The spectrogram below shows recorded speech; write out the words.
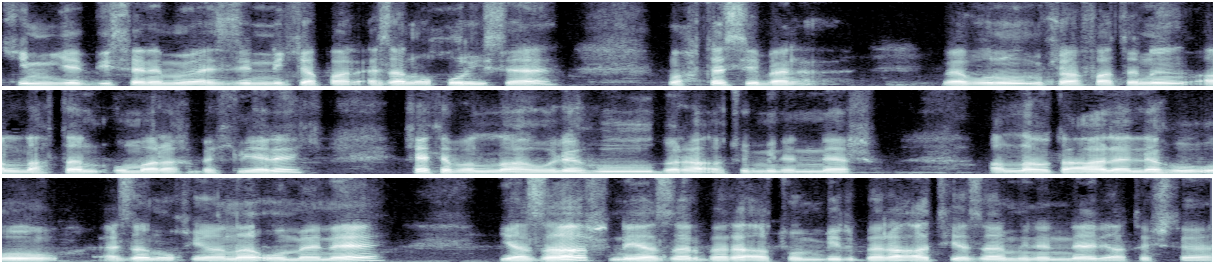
kim 7 sene müezzinlik yapar, ezan okur ise muhtesiben ve bunun mükafatını Allah'tan umarak bekleyerek keteballahu lehu beraatun minen ner. Allahu Teala lehu o ezan okuyana o mene yazar. Ne yazar? Beraatun bir beraat yazar minen ner ateşte.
